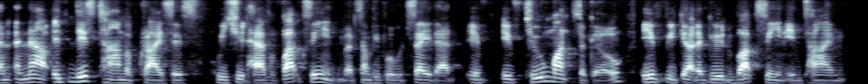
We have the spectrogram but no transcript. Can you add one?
and, and now at this time of crisis we should have a vaccine. But some people would say that if if two months ago if we got a good vaccine in time,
